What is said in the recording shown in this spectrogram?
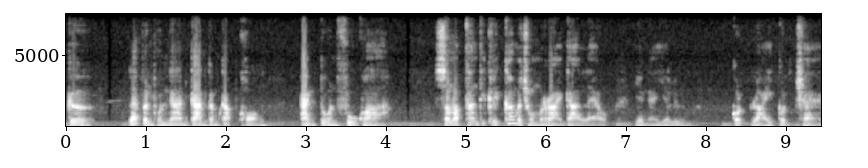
เกอร์ และเป็นผลงานการกำกับของแองตวนฟูควาสำหรับท่านที่คลิกเข้ามาชมรายการแล้ว ยังไงอย่าลืม กดไลค์ กดแชร์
